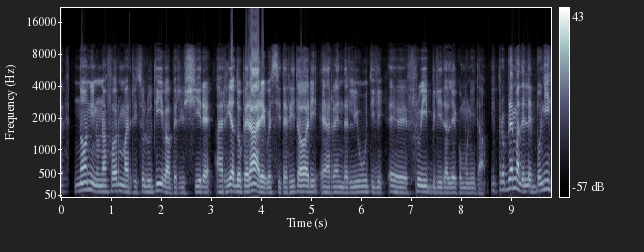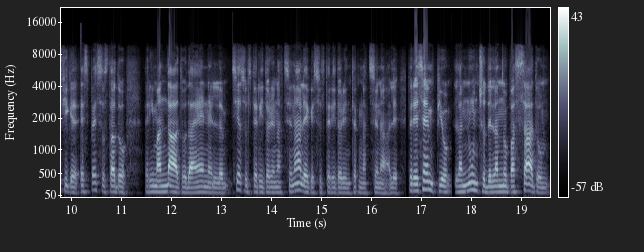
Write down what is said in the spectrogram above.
comunque non in una forma risolutiva per riuscire a riadoperare questi territori e a renderli utili e fruibili dalle comunità. Il problema delle bonifiche è spesso stato rimandato da Enel sia sul territorio nazionale che sul territorio internazionale. Per esempio, l'annuncio dell'anno passato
